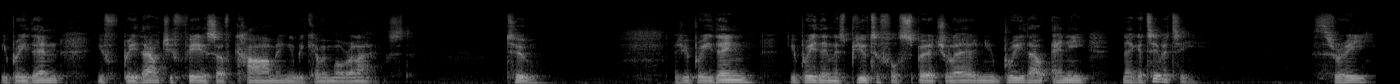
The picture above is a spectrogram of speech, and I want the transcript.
you breathe in, you breathe out, you feel yourself calming and becoming more relaxed. Two, as you breathe in, you breathe in this beautiful spiritual air and you breathe out any negativity. Three,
